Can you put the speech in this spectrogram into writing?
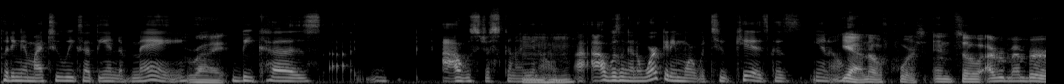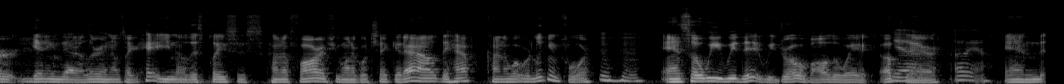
putting in my 2 weeks at the end of May right. because I was just going to, you know, I, I wasn't going to work anymore with two kids cuz, you know. Mm-hmm. Yeah, no, of course. And so I remember getting that alert, and I was like, hey, you know, this place is kind of far. If you want to go check it out, they have kind of what we're looking for. Mhm. And so we we did. We drove all the way up Yeah. there, Oh yeah. and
